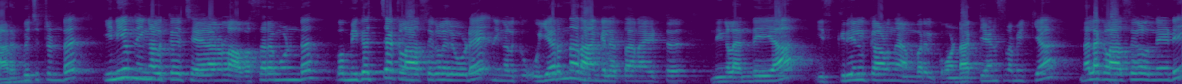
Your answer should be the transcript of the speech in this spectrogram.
ആരംഭിച്ചിട്ടുണ്ട്. ഇനിയും നിങ്ങൾക്ക് ചേരാനുള്ള അവസരമുണ്ട്. അപ്പോൾ മികച്ച ക്ലാസ്സുകളിലൂടെ നിങ്ങൾക്ക് ഉയർന്ന റാങ്കിൽ എത്താനായിട്ട് നിങ്ങൾ എന്ത് ചെയ്യുക? ഈ സ്ക്രീനിൽ കാണുന്ന നമ്പറിൽ കോൺടാക്ട് ചെയ്യാൻ ശ്രമിക്കുക. നല്ല ക്ലാസ്സുകൾ നേടി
